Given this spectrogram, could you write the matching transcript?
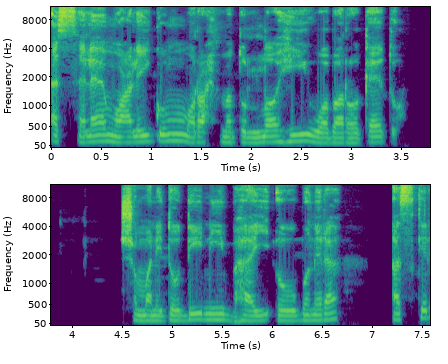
আসসালামু আলাইকুম রহমতুল্লাহি ওবরকাত সম্মানিত দিনী ভাই ও বোনেরা, আজকের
